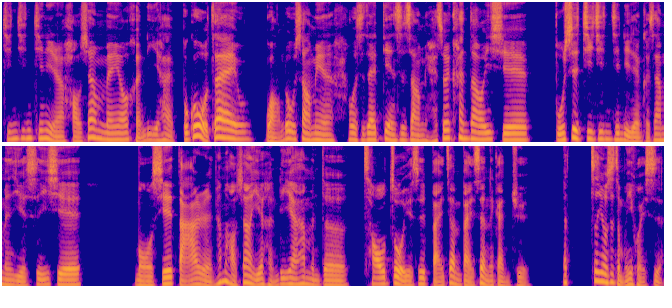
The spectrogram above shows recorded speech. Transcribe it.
基金经理人好像没有很厉害。不过我在网络上面或是在电视上面，还是会看到一些不是基金经理人，可是他们也是一些某些达人，他们好像也很厉害，他们的操作也是百战百胜的感觉。那这又是怎么一回事？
